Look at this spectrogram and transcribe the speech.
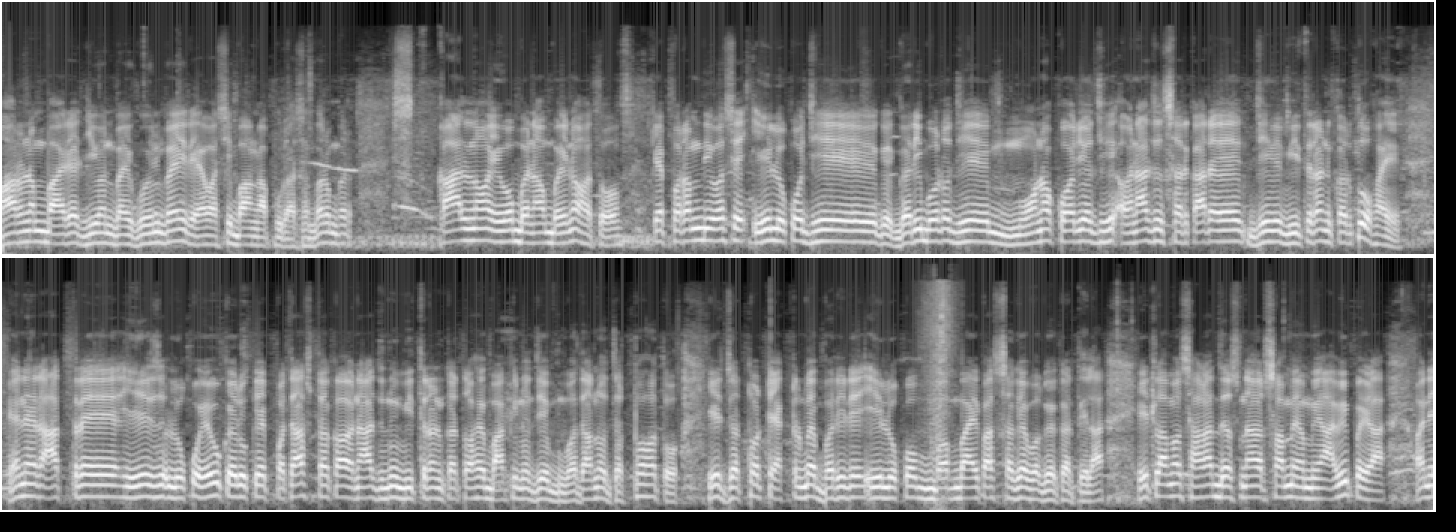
મારું નામ બારિયા જીવનભાઈ ગોવિંદભાઈ, રહેવાસી બાંગાપુરા છે, બરાબર? કાલનો એવો બનાવ બન્યો હતો કે પરમ દિવસે એ લોકો જે ગરીબોનો જે મોનોકોરિયો જે અનાજ સરકારે જે વિતરણ કરતું હોય, એને રાત્રે એ લોકો એવું કર્યું કે પચાસ ટકા અનાજનું વિતરણ કરતા હોય, બાકીનો જે વધારાનો જથ્થો હતો, એ જથ્થો ટ્રેક્ટરમાં ભરીને એ લોકો બાયપાસ સગે વગે કરતેલા એટલામાં સાડા દસના સામે અમે આવી પડ્યા અને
